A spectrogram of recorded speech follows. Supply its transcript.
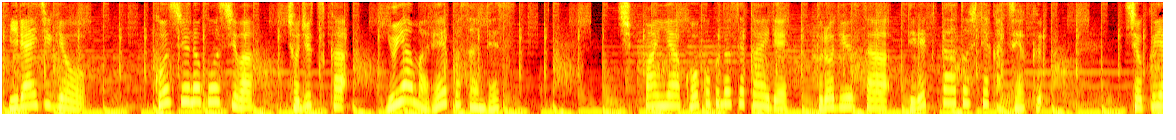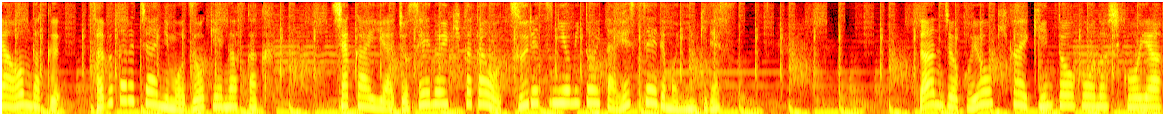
未来授業。今週の講師は著述家湯山玲子さんです。出版や広告の世界でプロデューサーディレクターとして活躍。食や音楽サブカルチャーにも造形が深く社会や女性の生き方を痛烈に読み解いたエッセイでも人気です。男女雇用機会均等法の施行や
